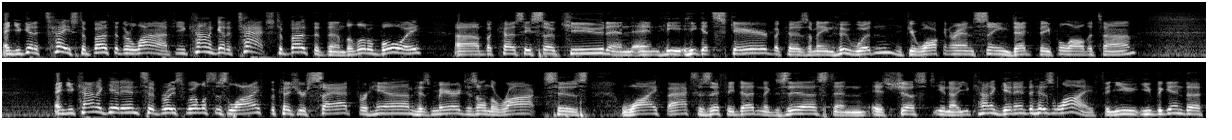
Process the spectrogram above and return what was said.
And you get a taste of both of their lives. You kind of get attached to both of them. The little boy, uh, because he's so cute and, and he, he gets scared because, I mean, who wouldn't if you're walking around seeing dead people all the time? And you kind of get into Bruce Willis's life because you're sad for him. His marriage is on the rocks. His wife acts as if he doesn't exist, and it's just you know you kind of get into his life and you you begin to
